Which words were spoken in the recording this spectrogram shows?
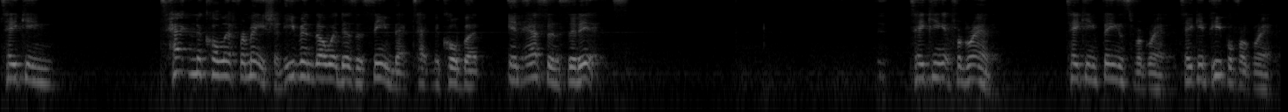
Taking technical information, even though it doesn't seem that technical, but in essence it is. Taking it for granted. Taking things for granted. Taking people for granted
